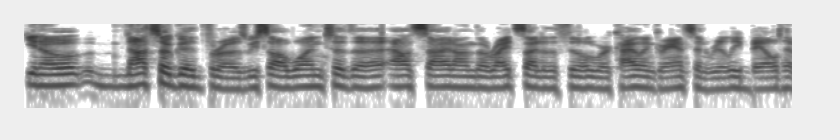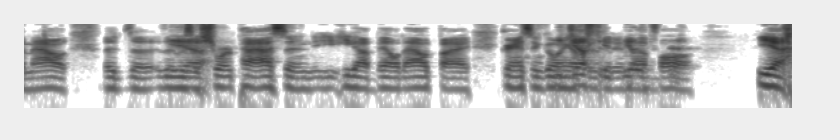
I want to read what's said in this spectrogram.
you know not so good throws. We saw one to the outside on the right side of the field where Kylen Granson really bailed him out. The, the, there was a short pass and he, he, got bailed out by Granson going up and getting that ball. Yeah,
